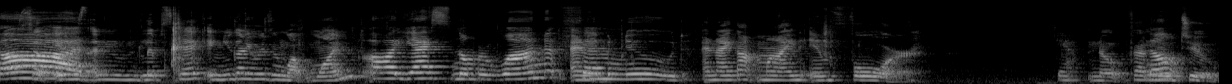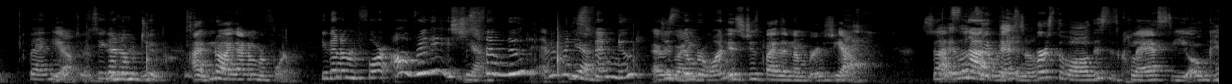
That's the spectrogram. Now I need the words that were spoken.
god! So it is a lipstick, and you got yours in what one? Oh yes, number one, And- femme nude. And I got mine in four. Yeah, No, Femme No. Nude two. femme Yeah, nude. femme So you got number two. I no, I got number four. You got number four. Oh really? It's just Yeah. femme nude. Everybody's Yeah. femme nude. Everybody. Just number one. It's just by the numbers, yeah. So That's it looks like this. First of all, this is classy, okay?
